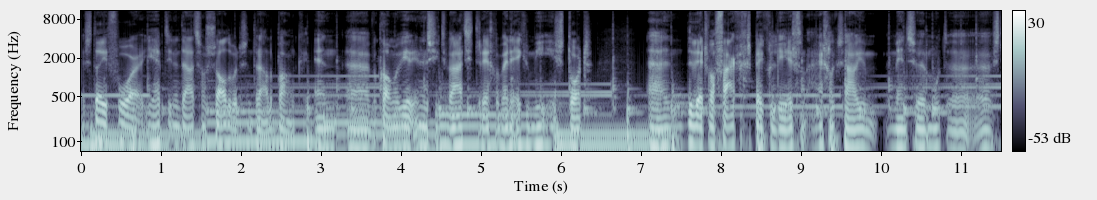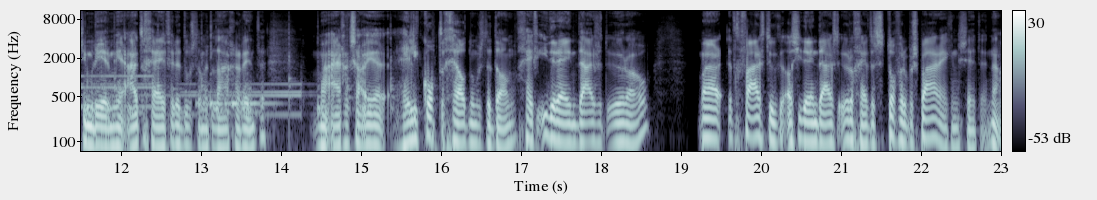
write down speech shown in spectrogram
Stel je voor, je hebt inderdaad zo'n saldo bij de centrale bank. En uh, we komen weer in een situatie terecht waarbij de economie instort. Er werd wel vaker gespeculeerd van eigenlijk zou je mensen moeten uh, stimuleren meer uit te geven. Dat doen ze dan met lage rente. Maar eigenlijk zou je helikoptergeld noemen ze dat dan. Geef iedereen 1000 euro. Maar het gevaar is natuurlijk als iedereen 1000 euro geeft, dat ze toch weer op een spaarrekening zetten. Nou,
